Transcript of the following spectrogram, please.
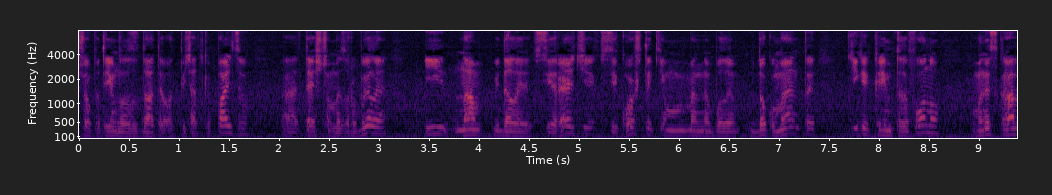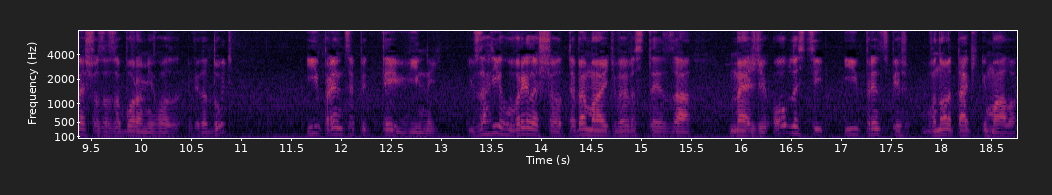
що потрібно здати відпечатки пальців, те, що ми зробили. І нам віддали всі речі, всі кошти, які в мене були, документи, тільки крім телефону. Вони сказали, що за забором його віддадуть, і в принципі ти вільний. І взагалі говорили, що тебе мають вивезти за межі області, і в принципі воно так і мало.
